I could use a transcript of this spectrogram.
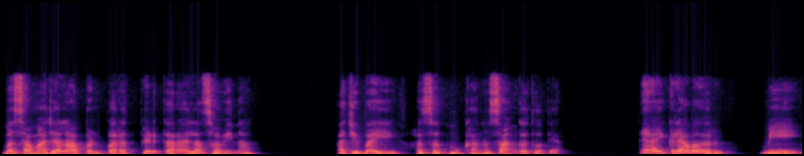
मग समाजाला आपण परतफेड करायलाच हवी ना? आजीबाई हसतमुखानं सांगत होत्या. ते ऐकल्यावर मी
